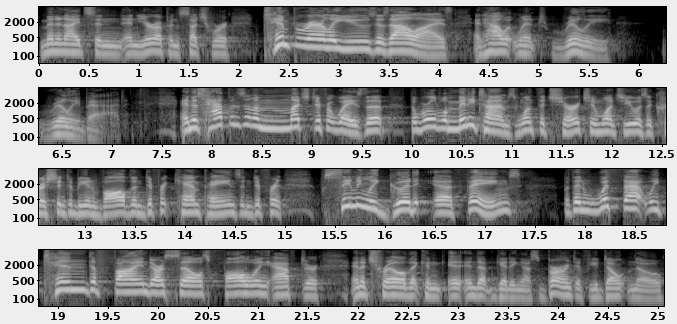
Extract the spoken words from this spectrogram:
Mennonites in, in Europe and such were temporarily used as allies and how it went really, really bad. And this happens in a much different ways. The, the world will many times want the church and want you as a Christian to be involved in different campaigns and different seemingly good uh, things. But then with that, we tend to find ourselves following after in a trail that can end up getting us burnt if you don't know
